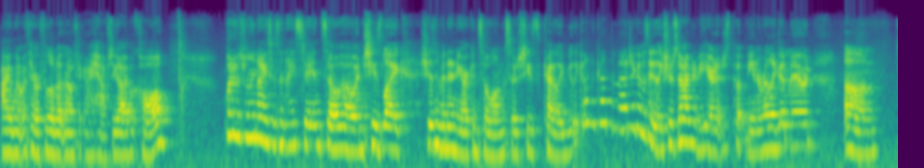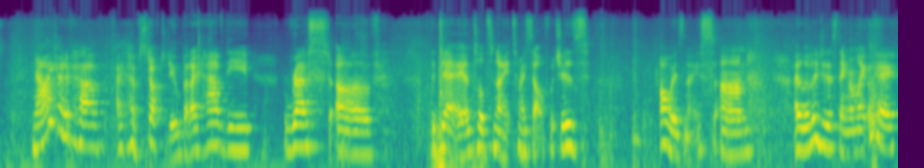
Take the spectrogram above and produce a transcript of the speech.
I went with her for a little bit and I was like, I have to go, I have a call. But it was really nice. It was a nice day in Soho. And she's like, she hasn't been in New York in so long. So she's kind of like, be like, oh my God, the magic of the city. Like she was so happy to be here and it just put me in a really good mood. Um, now I kind of have, I have stuff to do, but I have the rest of the day until tonight to myself, which is always nice. Um, I literally do this thing where I'm like, okay,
